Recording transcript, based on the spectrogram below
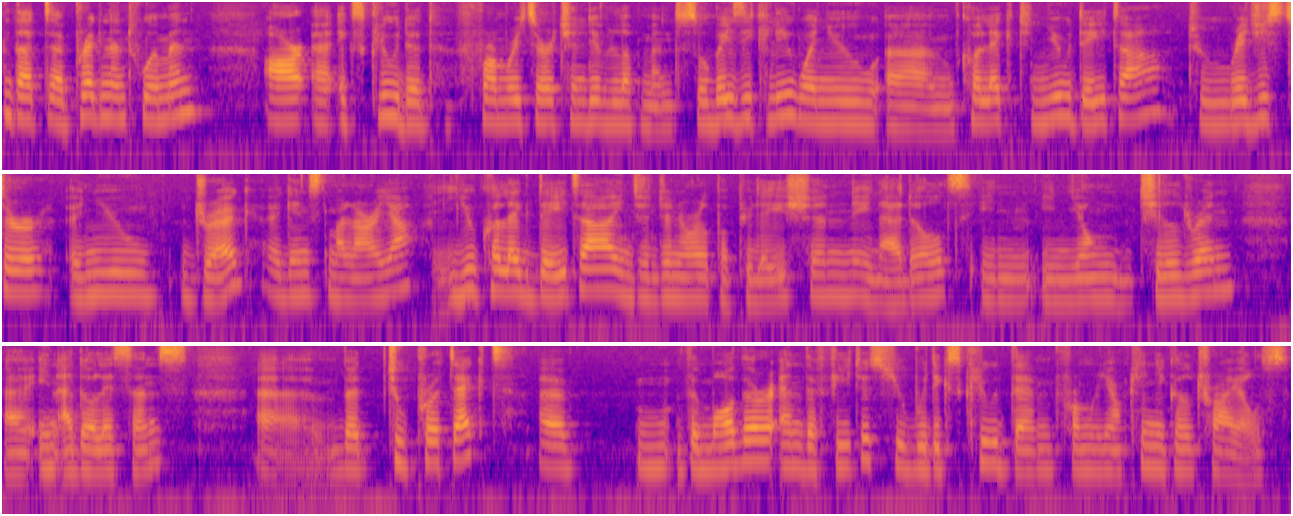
that uh, pregnant women are uh, excluded from research and development. So basically, when you um, collect new data to register a new drug against malaria, you collect data in the general population, in adults, in, in young children, uh, in adolescents. Uh, but to protect uh, m- the mother and the fetus, you would exclude them from your clinical trials.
